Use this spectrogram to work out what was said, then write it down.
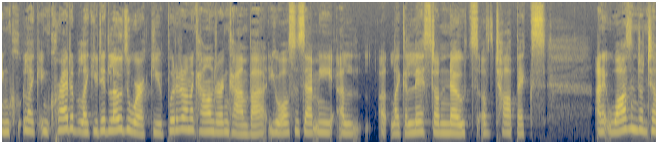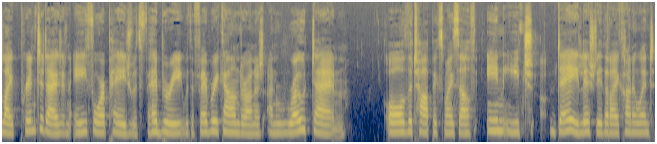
inc- like incredible, like you did loads of work. You put it on a calendar in Canva. You also sent me a, a like a list on notes of topics. And it wasn't until I printed out an A4 page with February with a February calendar on it and wrote down all the topics myself in each day, literally, that I kind of went,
